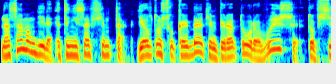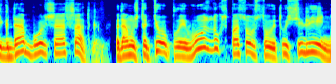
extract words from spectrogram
На самом деле это не совсем так. Дело в том, что когда температура выше, то всегда больше осадков. Потому что теплый воздух способствует усилению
